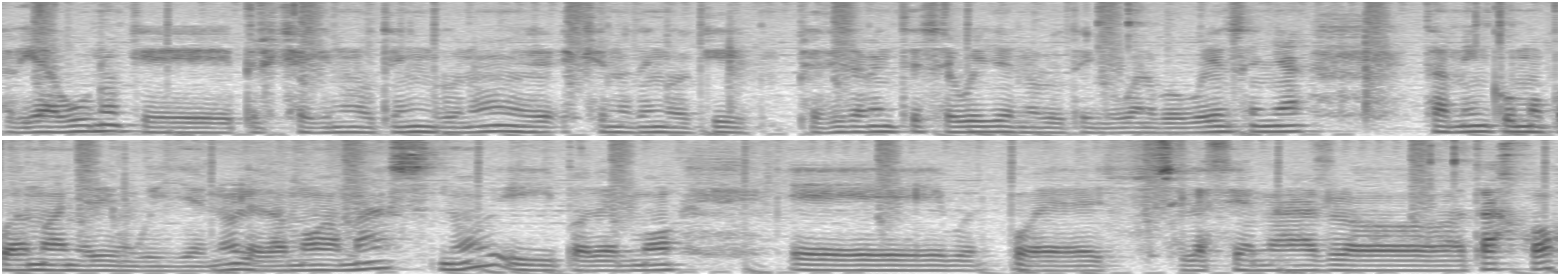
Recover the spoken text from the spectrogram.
había uno que, pero es que aquí no lo tengo, ¿no? Es que no tengo aquí, precisamente ese widget no lo tengo. Bueno, pues voy a enseñar también cómo podemos añadir un widget, ¿no? Le damos a más, ¿no? Y podemos, eh, bueno, pues seleccionar los atajos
